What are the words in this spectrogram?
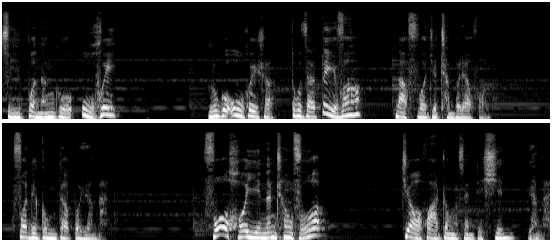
所以不能够误会。如果误会是都在对方，那佛就成不了佛了。佛的功德不圆满了，佛何以能成佛？教化众生的心圆满，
